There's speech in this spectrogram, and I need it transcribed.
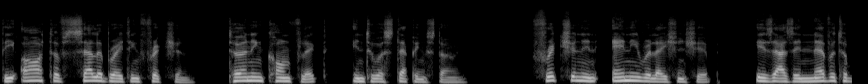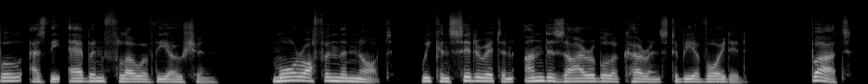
The Art of Celebrating Friction, Turning Conflict into a Stepping Stone. Friction in any relationship is as inevitable as the ebb and flow of the ocean. More often than not, we consider it an undesirable occurrence to be avoided. But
